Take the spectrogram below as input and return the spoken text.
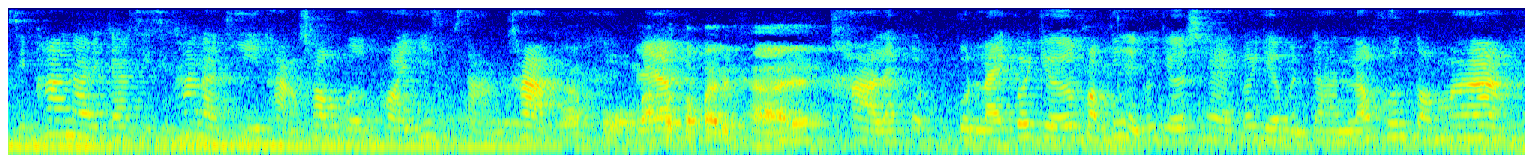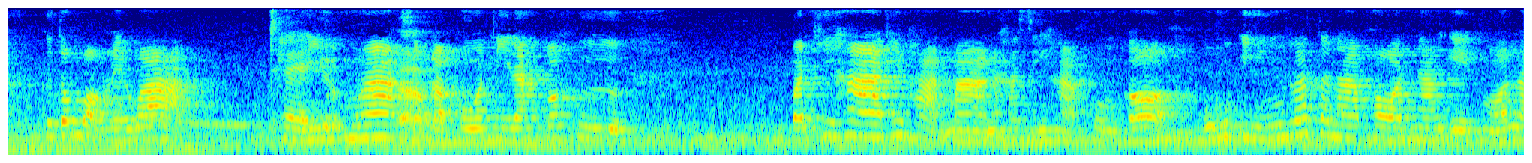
15 นาฬิกา 45 นาทีทางช่องเวิร์กพอยต์23 ค่ะ ครับผมแล้แล้ววคนต่อไปเป็นใคร ค่ะ และกดกดไลค์ก็เยอะ ความคิดเห็นก็เยอะ แชร์ก็เยอะเหมือนกัน แล้วคนต่อมา คือต้องบอกเลยว่าแชร์เยอะมากครับสำหรับโพสต์นี้นะคะก็คือ วันที่ 5 ที่ผ่านมานะคะ สิงหาคมก็อุ้งอิง รัตนาพรนางเอกหมอล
